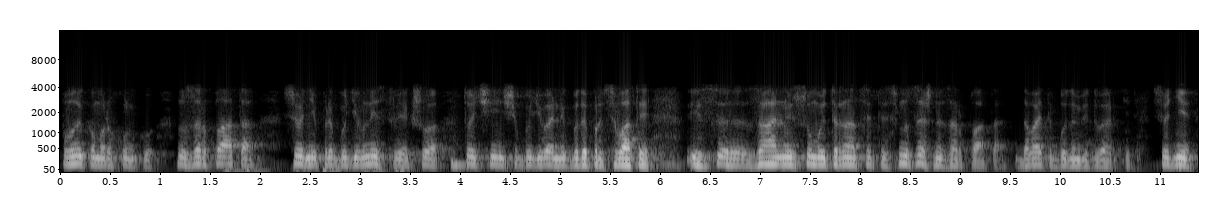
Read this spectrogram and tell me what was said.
по великому рахунку, ну зарплата сьогодні при будівництві, якщо той чи інший будівельник буде працювати із е, загальною сумою 13 тисяч, ну це ж не зарплата. Давайте будемо відверті. Сьогодні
